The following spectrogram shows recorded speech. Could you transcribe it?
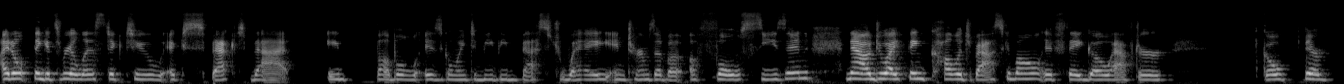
I don't think it's realistic to expect that a bubble is going to be the best way in terms of a, a, full season. Now, do I think college basketball, if they go after, go, they're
